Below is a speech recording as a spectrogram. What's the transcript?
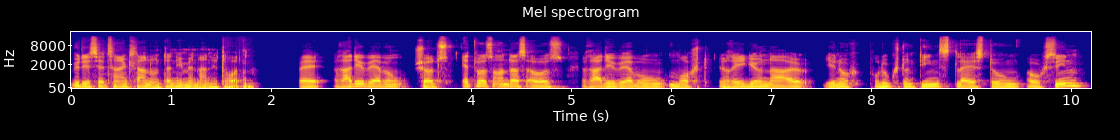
würde ich es jetzt einem kleinen Unternehmen auch nicht raten. Bei Radiowerbung schaut es etwas anders aus. Radiowerbung macht regional je nach Produkt und Dienstleistung auch Sinn.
